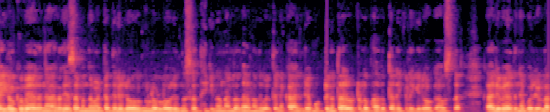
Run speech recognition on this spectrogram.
കൈകൾക്ക് വേദന ഹൃദയ സംബന്ധമായിട്ട് എന്തെങ്കിലും രോഗങ്ങളുള്ളവരൊന്ന് ശ്രദ്ധിക്കുന്നത് നല്ലതാണ്. അതുപോലെ തന്നെ കാലിന്റെ മുട്ടിന് താഴോട്ടുള്ള ഭാഗത്ത് ഇടയ്ക്കിടയ്ക്ക് രോഗാവസ്ഥ കാലുവേദന പോലെയുള്ള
